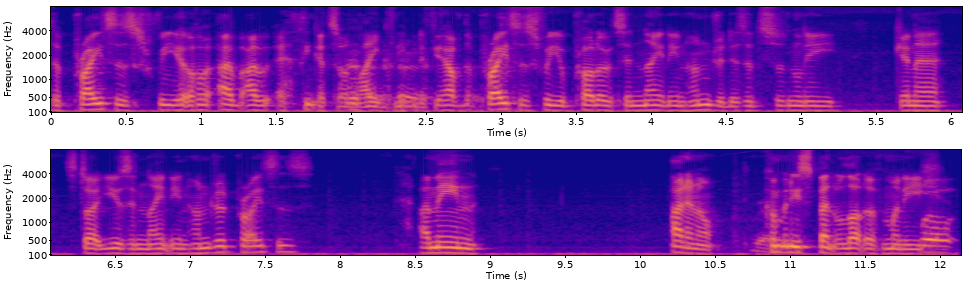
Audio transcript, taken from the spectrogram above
the prices for your I, I, I think it's unlikely but if you have the prices for your products in 1900 is it suddenly gonna start using 1900 prices i mean i don't know Right. companies spent a lot of money Well-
